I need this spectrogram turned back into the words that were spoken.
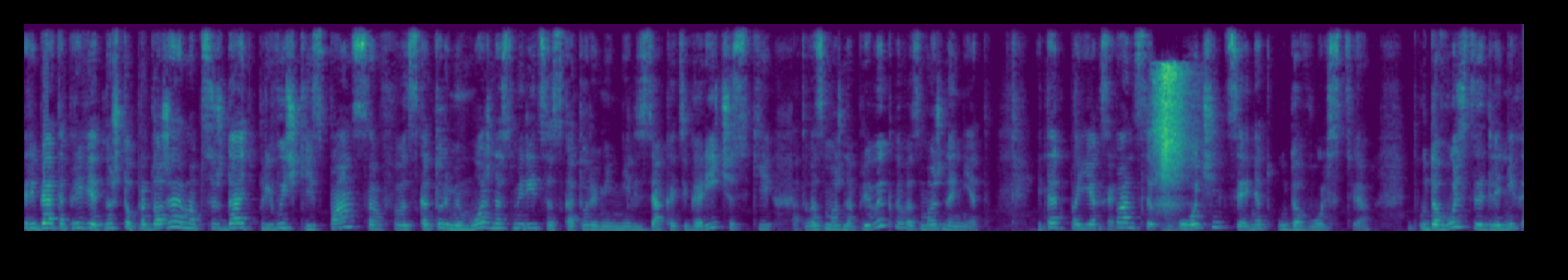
Ребята, привет! Ну что, продолжаем обсуждать привычки испанцев, с которыми можно смириться, с которыми нельзя категорически. Возможно, привыкну, возможно, нет. Итак, поехали. Испанцы очень ценят удовольствие. Удовольствие для них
